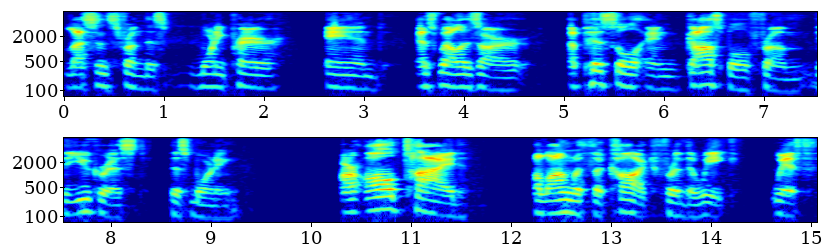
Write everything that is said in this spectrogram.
lessons from this morning prayer, and as well as our epistle and gospel from the Eucharist this morning, are all tied along with the collect for the week with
